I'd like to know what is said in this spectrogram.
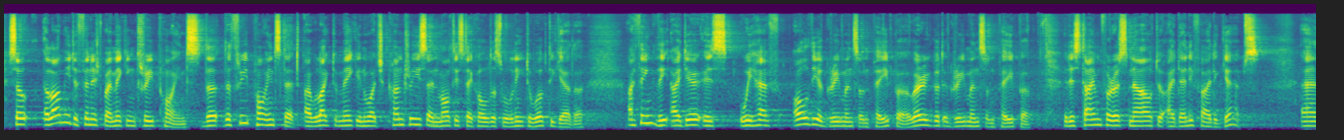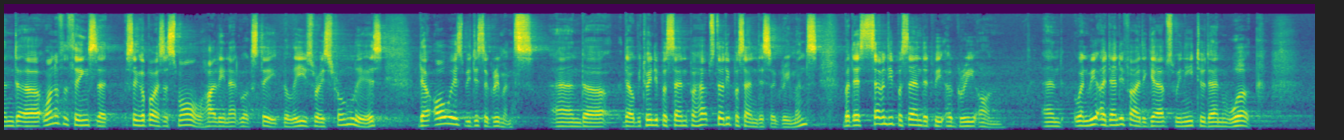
So allow me to finish by making three points. The, the three points that I would like to make in which countries and multi-stakeholders will need to work together I think the idea is we have all the agreements on paper, very good agreements on paper. It is time for us now to identify the gaps. And uh, one of the things that Singapore, as a small, highly networked state, believes very strongly is there will always be disagreements. And uh, there will be 20%, perhaps 30% disagreements, but there's 70% that we agree on. And when we identify the gaps, we need to then work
